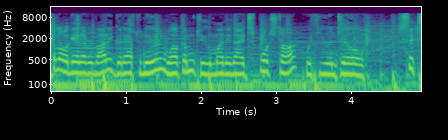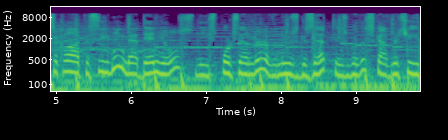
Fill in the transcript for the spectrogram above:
Hello again, everybody. Good afternoon. Welcome to Monday Night Sports Talk with you until 6 o'clock this evening. Matt Daniels, the sports editor of the News Gazette, is with us. Scott Richey,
